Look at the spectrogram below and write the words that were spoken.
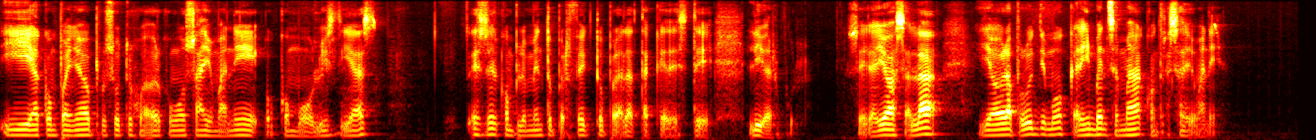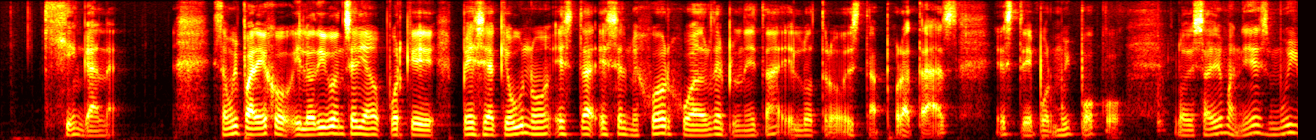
Y acompañado por su otro jugador como Sayo Mané o como Luis Díaz, es el complemento perfecto para el ataque de este Liverpool. Se la lleva Salah y ahora por último Karim Benzema contra Sadio Mané. ¿Quién gana? Está muy parejo y lo digo en serio porque pese a que uno está, es el mejor jugador del planeta, el otro está por atrás, este, por muy poco. Lo de Sadio Mané es muy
